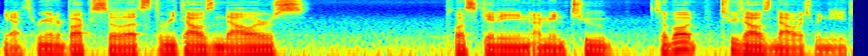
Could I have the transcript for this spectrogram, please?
Yeah, 300 bucks, so that's $3,000 plus getting, I mean, two, so about $2,000 we need,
